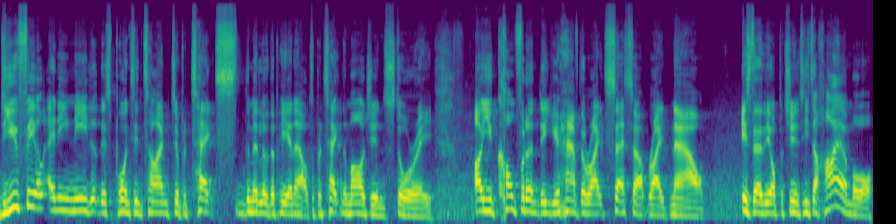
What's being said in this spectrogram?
Do you feel any need at this point in time to protect the middle of the P&L, to protect the margin story? Are you confident that you have the right setup right now? Is there the opportunity to hire more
